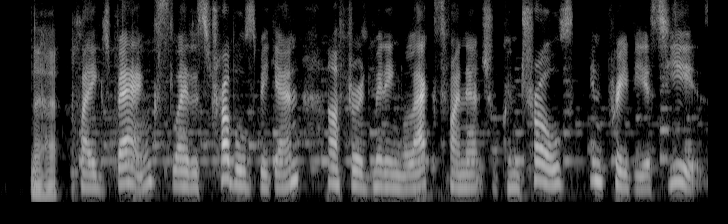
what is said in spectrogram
ำนะฮะ plagued banks' latest troubles began after admitting lax financial controls in previous years.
